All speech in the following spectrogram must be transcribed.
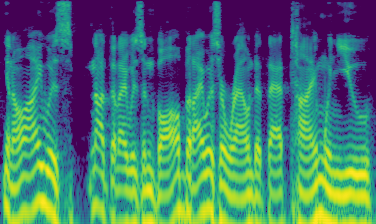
you know, I was not that I was involved, but I was around at that time when you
